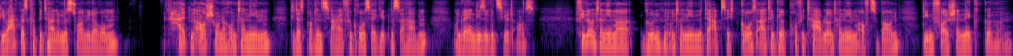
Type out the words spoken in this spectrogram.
Die Wagniskapitalinvestoren wiederum halten Ausschau nach Unternehmen, die das Potenzial für große Ergebnisse haben und wählen diese gezielt aus. Viele Unternehmer gründen Unternehmen mit der Absicht, großartige, profitable Unternehmen aufzubauen, die ihnen vollständig gehören.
